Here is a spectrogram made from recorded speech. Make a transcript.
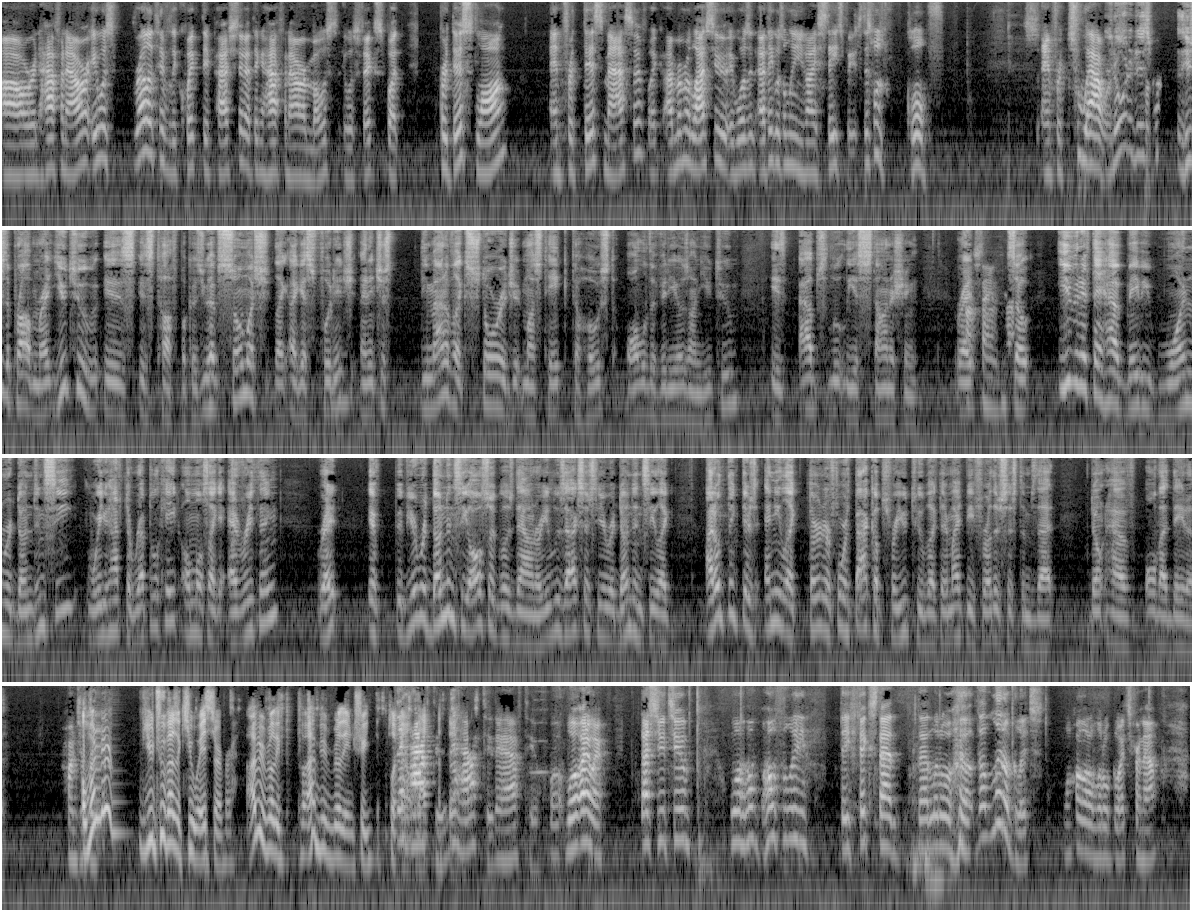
uh, or in half an hour. It was relatively quick. They patched it. I think half an hour most. It was fixed, but for this long and for this massive, like I remember last year, it wasn't. I think it was only United States based. This was global, and for two hours. You know what it is? Here's the problem, right? YouTube is is tough because you have so much, like I guess, footage, and it just the amount of like storage it must take to host all of the videos on YouTube is absolutely astonishing, right? Oh, Insane. So even if they have maybe one redundancy where you have to replicate almost like everything, right? If if your redundancy also goes down or you lose access to your redundancy, like I don't think there's any like third or fourth backups for YouTube like there might be for other systems that don't have all that data. 100%. I wonder if YouTube has a QA server. I'd be really, I'd be really intrigued to play. They have that. to. They have to. They have to. Well, well anyway, that's YouTube. Well, ho- hopefully they fix that that little the little glitch. We'll call it a little glitch for now,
